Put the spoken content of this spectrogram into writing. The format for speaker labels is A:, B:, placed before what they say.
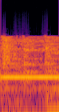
A: Thank you.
